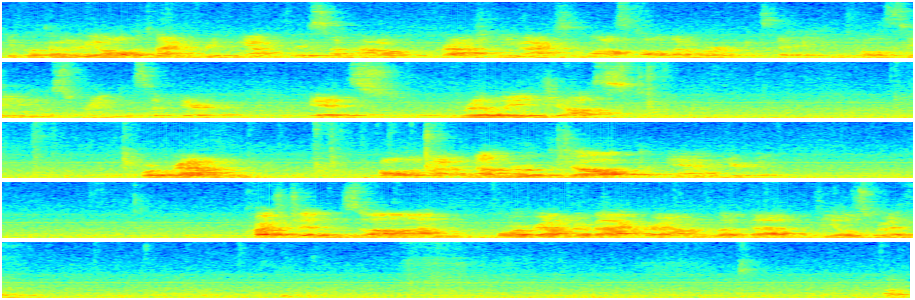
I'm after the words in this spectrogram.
People come to me all the time freaking out they somehow crashed Emacs and lost all their work because they hit Control Z and the screen disappeared. It's really just foreground followed by the number of the job, and you're good. Questions on foreground or background, what that deals with? Um,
